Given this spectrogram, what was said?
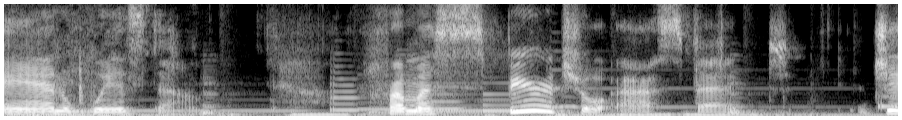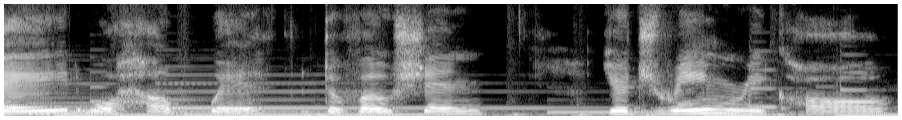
and wisdom. From a spiritual aspect, Jade will help with devotion, your dream recall,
